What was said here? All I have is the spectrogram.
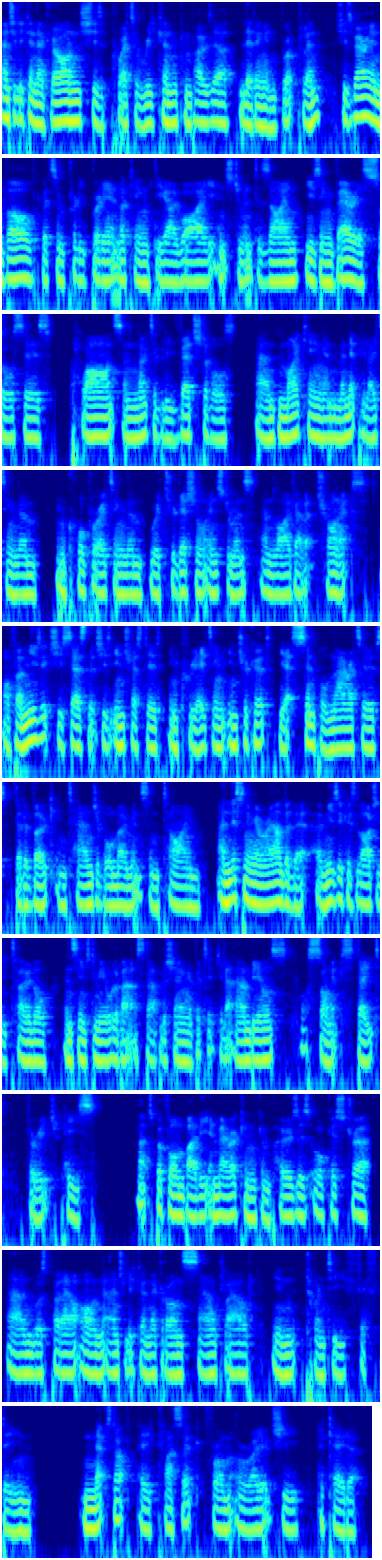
Angelica Negron, she's a Puerto Rican composer living in Brooklyn. She's very involved with some pretty brilliant looking DIY instrument design using various sources, plants, and notably vegetables, and miking and manipulating them, incorporating them with traditional instruments and live electronics. Of her music, she says that she's interested in creating intricate yet simple narratives that evoke intangible moments in time. And listening around a bit, her music is largely tonal and seems to me all about establishing a particular ambience or sonic state for each piece. That's performed by the American Composers Orchestra and was put out on Angelica Negron's SoundCloud in 2015. Next up, a classic from Ryoji Ikeda.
